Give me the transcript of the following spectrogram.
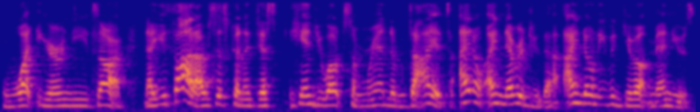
what your needs are. Now you thought I was just going to just hand you out some random diets. I don't I never do that. I don't even give out menus.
